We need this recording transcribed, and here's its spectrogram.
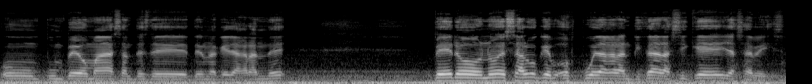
un pumpeo más antes de tener una caída grande. Pero no es algo que os pueda garantizar. Así que ya sabéis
